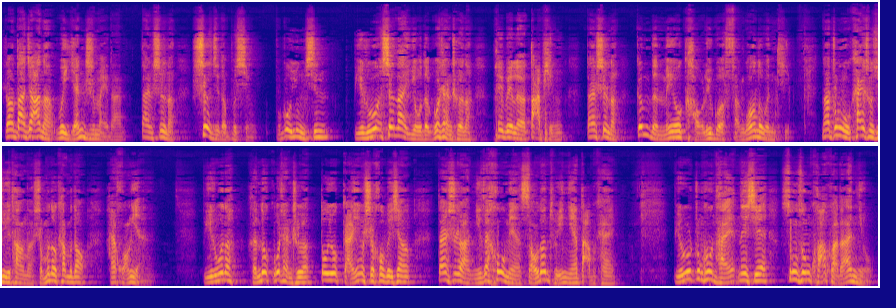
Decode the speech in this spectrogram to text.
让大家呢为颜值买单，但是呢设计的不行，不够用心。比如现在有的国产车呢配备了大屏，但是呢根本没有考虑过反光的问题，那中午开出去一趟呢什么都看不到，还晃眼。比如呢，很多国产车都有感应式后备箱，但是啊，你在后面扫断腿你也打不开。比如中控台那些松松垮垮的按钮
